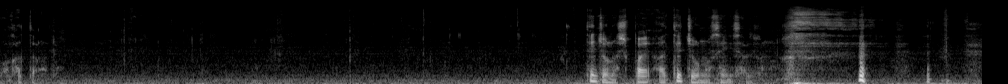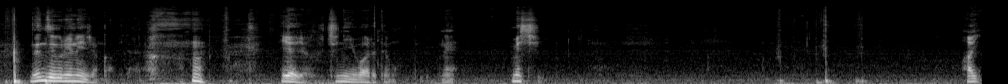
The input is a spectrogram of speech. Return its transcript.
分かったので。店長の失敗、あ、店長のせいにされたの。全然売れねえじゃんか、みたいな。いやいや、うちに言われてもっていうね。メッシ。はい。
